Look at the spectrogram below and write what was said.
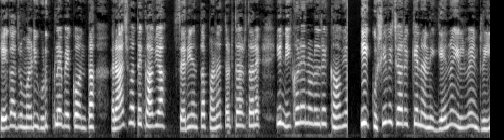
ಹೇಗಾದ್ರೂ ಮಾಡಿ ಹುಡುಕ್ಲೇಬೇಕು ಅಂತ ರಾಜ್ ಮತ್ತೆ ಕಾವ್ಯ ಸರಿ ಅಂತ ಪಣ ತಟ್ತಾ ಇರ್ತಾರೆ. ಇನ್ ಈ ಕಡೆ ನೋಡಿದ್ರೆ ಕಾವ್ಯ, ಈ ಖುಷಿ ವಿಚಾರಕ್ಕೆ ನನಗೇನು ಇಲ್ವೇನ್ರಿ?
